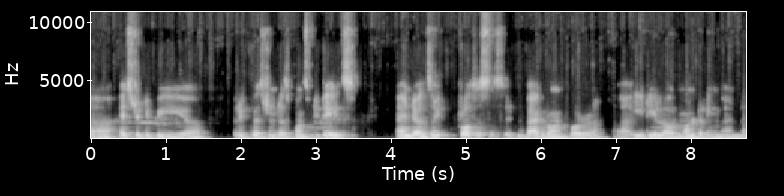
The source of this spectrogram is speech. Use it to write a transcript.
HTTP uh, request and response details. And also it processes in background for uh, ETL or monitoring and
